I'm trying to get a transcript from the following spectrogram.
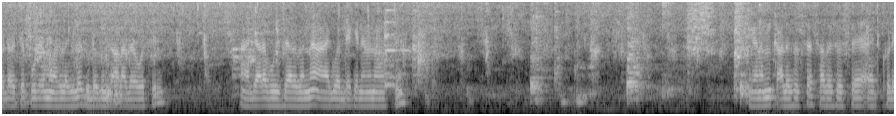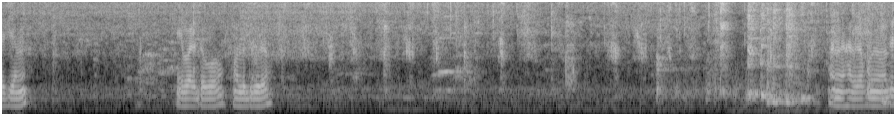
ওটা হচ্ছে পুরের মশলাগুলো, দুটো কিন্তু আলাদা অবশ্যই। আর যারা বুঝতে পারবেন না একবার দেখে নেবেন অবশ্যই। এখানে আমি কালো সর্ষে, সাদা সর্ষে অ্যাড করেছি আমি। এবার দেবো হলুদ গুঁড়ো আমি হালকা পরিমাণ মধ্যে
